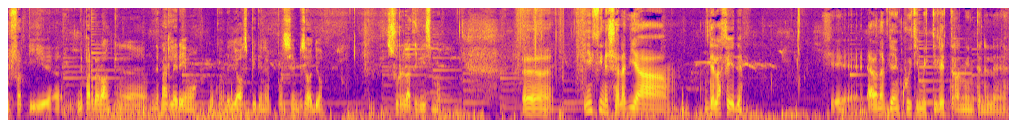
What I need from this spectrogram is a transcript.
Infatti eh, ne parlerò anche, ne parleremo con degli ospiti nel prossimo episodio sul relativismo. Eh, infine c'è la via della fede, che è una via in cui ti metti letteralmente nelle,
